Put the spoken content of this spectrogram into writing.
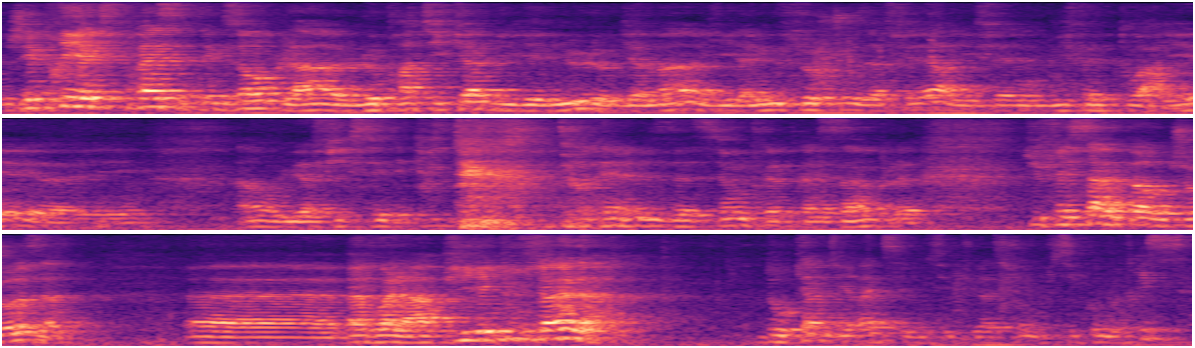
J'ai pris exprès cet exemple-là. Le praticable, il est nul, le gamin, il a une seule chose à faire, il fait, fait le poirier. Euh, et, hein, on lui a fixé des critères de réalisation très très simples. Tu fais ça ou pas autre chose. Euh, ben voilà, puis il est tout seul. Donc indirect, c'est une situation psychomotrice.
